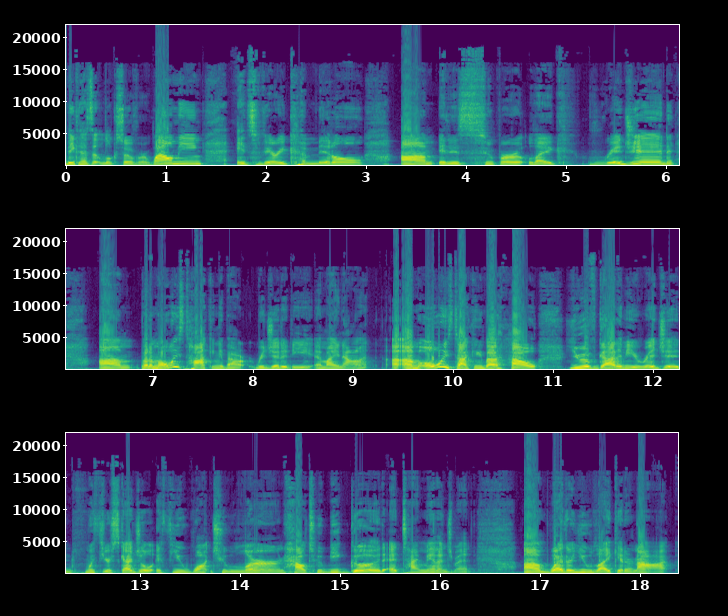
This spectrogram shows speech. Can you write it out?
because it looks overwhelming. It's very committal. Um, it is super like rigid. Um, but I'm always talking about rigidity, am I not? I'm always talking about how you have got to be rigid with your schedule if you want to learn how to be good at time management, um, whether you like it or not.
